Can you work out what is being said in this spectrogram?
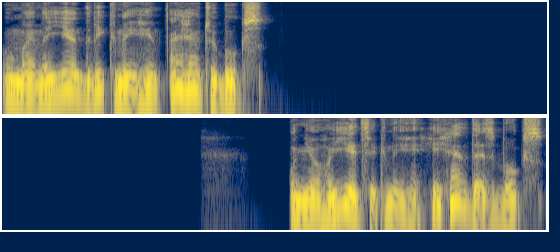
У мене є дві книги. I have two books. У нього є ці книги. He has these books.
